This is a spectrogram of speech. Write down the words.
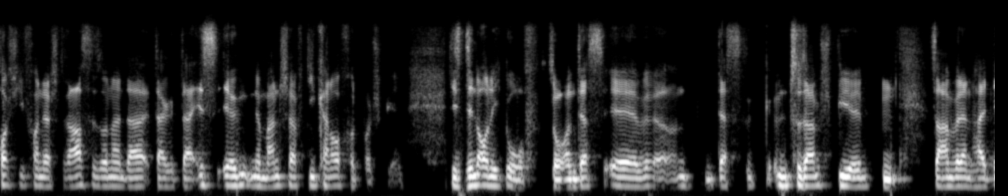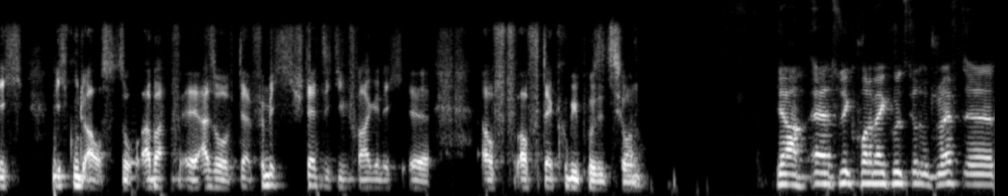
Hoshi von der Straße, sondern da, da, da ist irgendeine Mannschaft, die kann auch Football spielen. Die sind auch nicht doof. So und das, äh, das im Zusammenspiel hm, sahen wir dann halt nicht, nicht gut aus. So, aber äh, also der, für mich stellt sich die Frage nicht. Äh, auf, auf der QB-Position. Ja, äh, zu den Quarterback-Positionen im Draft. Äh,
